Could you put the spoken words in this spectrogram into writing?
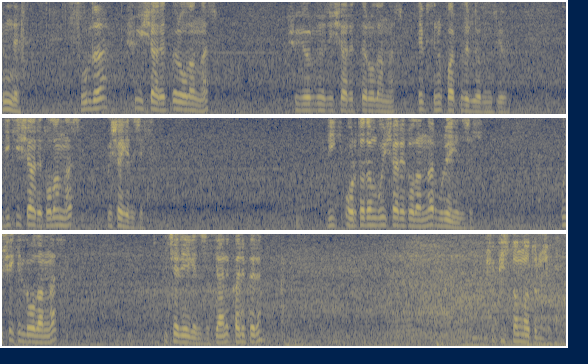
Şimdi burada şu işaretler olanlar şu gördüğünüz işaretler olanlar hepsinin farklıdır gördüğünüz gibi. Dik işaret olanlar dışa gelecek. Dik ortadan bu işaret olanlar buraya gelecek. Bu şekilde olanlar içeriye gelecek. Yani kaliperin şu pistonuna oturacak.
